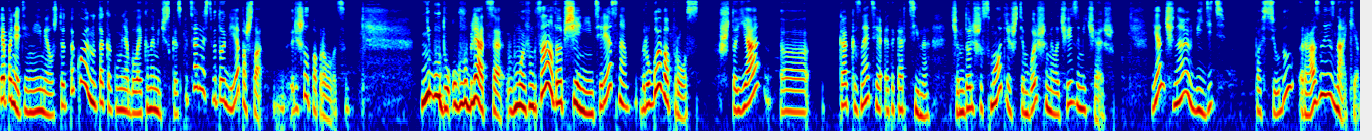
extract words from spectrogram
Я понятия не имела, что это такое, но так как у меня была экономическая специальность в итоге, я пошла, решила попробоваться. Не буду углубляться в мой функционал, это вообще не интересно. Другой вопрос, что я э, как, знаете, эта картина. Чем дольше смотришь, тем больше мелочей замечаешь. Я начинаю видеть повсюду разные знаки.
